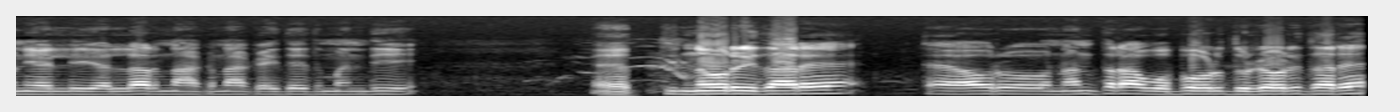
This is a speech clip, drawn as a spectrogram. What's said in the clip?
ಮನೆಯಲ್ಲಿ ಎಲ್ಲರೂ ನಾಲ್ಕು ನಾಲ್ಕು, ಐದೈದು ಮಂದಿ ತಿನ್ನೋರು ಇದ್ದಾರೆ. ಅವರು ನಂತರ ಒಬ್ಬೊಬ್ರು ದುಡಿಯೋರು ಇದ್ದಾರೆ.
